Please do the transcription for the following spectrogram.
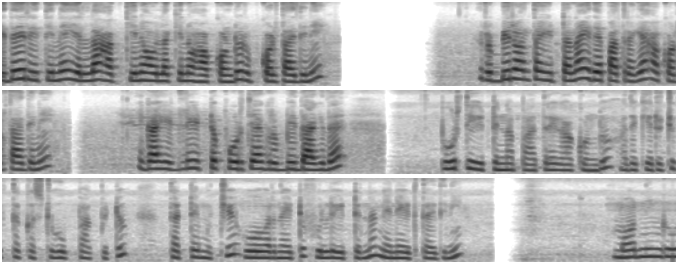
ಇದೇ ರೀತಿಯೇ ಎಲ್ಲ ಅಕ್ಕಿನೂ ಅವಲಕ್ಕಿನೂ ಹಾಕ್ಕೊಂಡು ರುಬ್ಕೊಳ್ತಾ ಇದ್ದೀನಿ. ರುಬ್ಬಿರೋಂಥ ಹಿಟ್ಟನ್ನು ಇದೇ ಪಾತ್ರೆಗೆ ಹಾಕ್ಕೊಳ್ತಾ ಇದ್ದೀನಿ. ಈಗ ಇಡ್ಲಿ ಹಿಟ್ಟು ಪೂರ್ತಿಯಾಗಿ ರುಬ್ಬಿದ್ದಾಗಿದೆ. ಪೂರ್ತಿ ಹಿಟ್ಟನ್ನು ಪಾತ್ರೆಗೆ ಹಾಕ್ಕೊಂಡು ಅದಕ್ಕೆ ರುಚಿಗೆ ತಕ್ಕಷ್ಟು ಉಪ್ಪು ಹಾಕ್ಬಿಟ್ಟು ತಟ್ಟೆ ಮುಚ್ಚಿ ಓವರ್ ನೈಟು ಫುಲ್ ಹಿಟ್ಟನ್ನು ನೆನೆ ಇಡ್ತಾ ಇದ್ದೀನಿ. ಮಾರ್ನಿಂಗು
